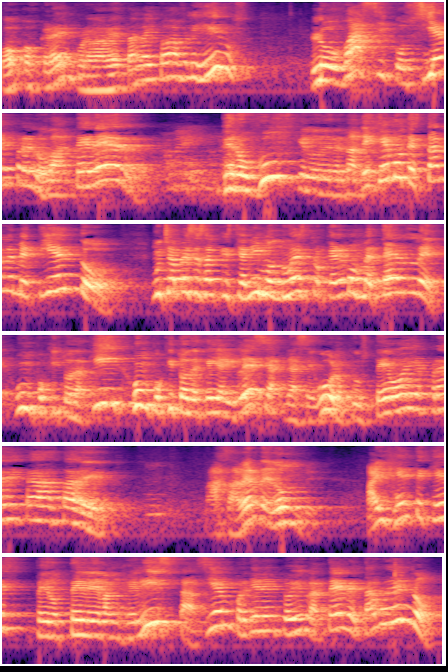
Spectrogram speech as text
Pocos creen, pero a ver, están ahí todos afligidos. Lo básico siempre lo va a tener. Pero búsquelo de verdad. Dejemos de estarle metiendo. Muchas veces al cristianismo nuestro queremos meterle un poquito de aquí, un poquito de aquella iglesia. Le aseguro que usted oye predica hasta de a saber de dónde. Hay gente que es, pero televangelista, siempre tienen que oír la tele, está bueno.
